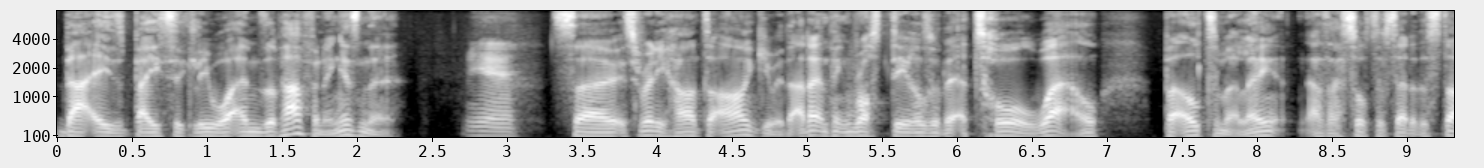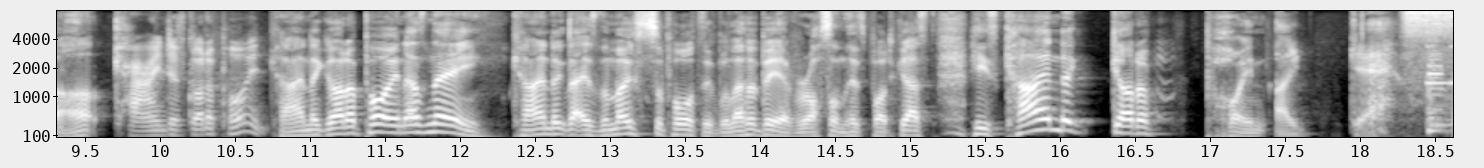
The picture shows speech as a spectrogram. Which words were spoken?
that is basically what ends up happening, isn't it? Yeah. So it's really hard to argue with that. I don't think Ross deals with it at all well, but ultimately, as I sort of said at the start, Kind of got a point. kind of got a point, hasn't he? Kind of, that is the most supportive we'll ever be of Ross on this podcast. He's kind of got a point, I guess.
